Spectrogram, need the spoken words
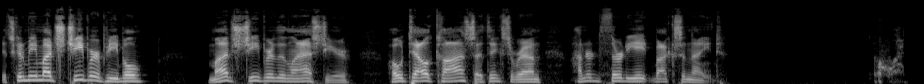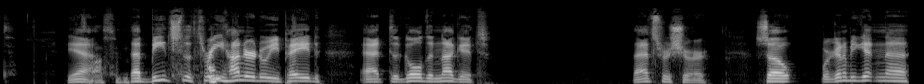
It's going to be much cheaper, people. Much cheaper than last year. Hotel costs, I think, is around 138 bucks a night. What? Yeah, awesome. that beats the 300 we paid at the Golden Nugget. That's for sure. So we're going to be getting uh,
